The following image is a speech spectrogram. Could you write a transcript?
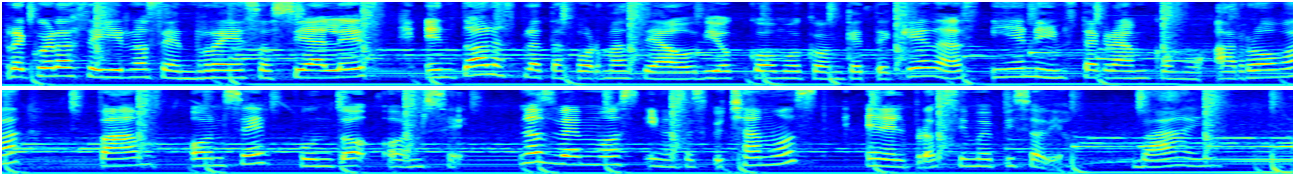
Recuerda seguirnos en redes sociales, en todas las plataformas de audio como con qué te quedas y en Instagram como arroba fam11.11. Nos vemos y nos escuchamos en el próximo episodio. Bye.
